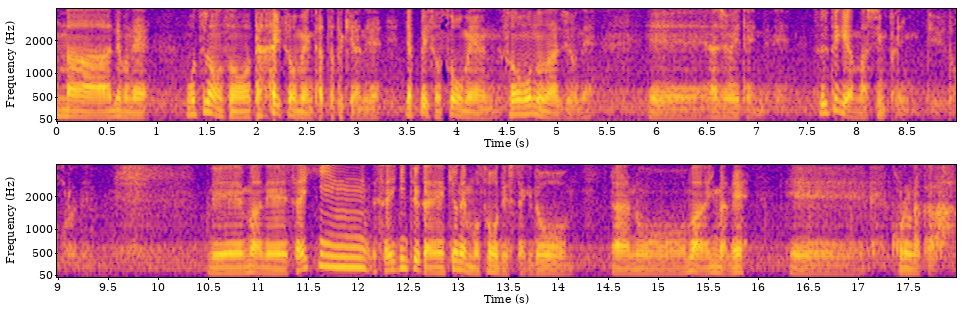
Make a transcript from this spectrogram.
まあでもねもちろんその高いそうめん買った時はねやっぱりそのそうめんそのものの味をね、えー、味わいたいんでね。そういう時はまあシンプルにっていうところで。でまあね最近最近というかね去年もそうでしたけどあのまあ今ね、えー、コロナ禍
